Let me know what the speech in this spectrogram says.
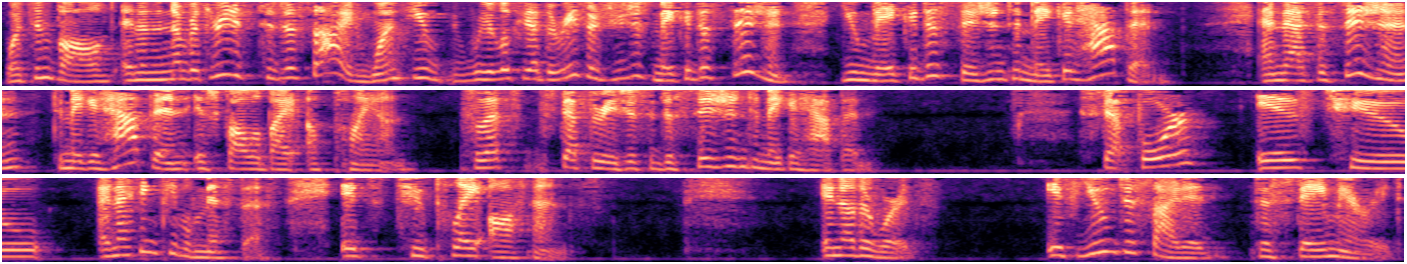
What's involved? And then the number three is to decide. Once you, we're looking at the research, you just make a decision. You make a decision to make it happen. And that decision to make it happen is followed by a plan. So that's step three is just a decision to make it happen. Step four is to, and I think people miss this, it's to play offense. In other words, if you've decided to stay married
